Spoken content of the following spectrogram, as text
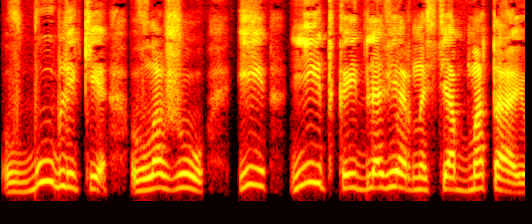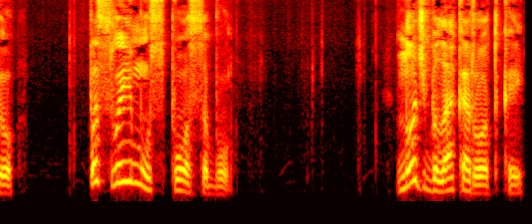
в бублике вложу и ниткой для верности обмотаю по своему способу. Ночь была короткой.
